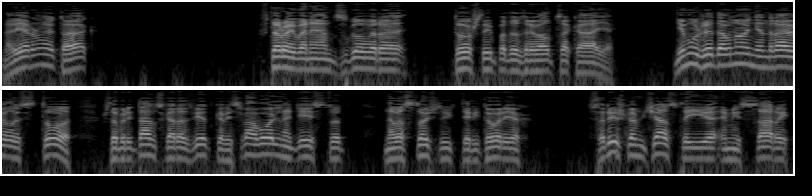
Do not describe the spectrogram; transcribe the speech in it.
Наверное, так. Второй вариант сговора — то, что и подозревал Цакая. Ему уже давно не нравилось то, что британская разведка весьма вольно действует на восточных территориях. Слишком часто ее эмиссары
